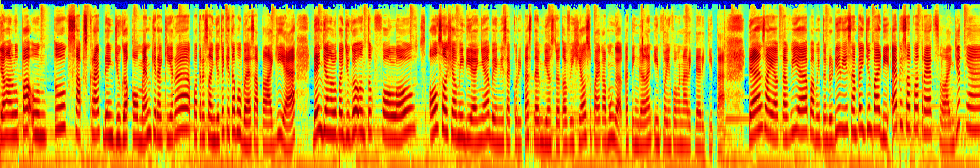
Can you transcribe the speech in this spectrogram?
Jangan lupa untuk subscribe dan juga komen kira-kira potret selanjutnya kita mau bahas apa lagi ya. Dan jangan lupa juga untuk follow all social medianya BNI Sekuritas dan Beyonds.official supaya kamu nggak ketinggalan info-info menarik dari kita. Dan saya Octavia pamit undur diri sampai jumpa di episode potret selanjutnya.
